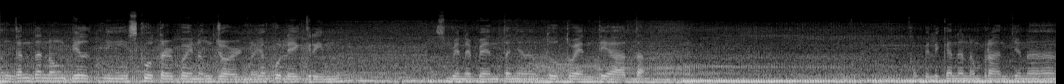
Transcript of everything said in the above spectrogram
Ang ganda ng build ni Scooter Boy ng Giorno, yung kulay green. Tapos binibenta niya ng 220 ata. Kabili ka na ng brand yun na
